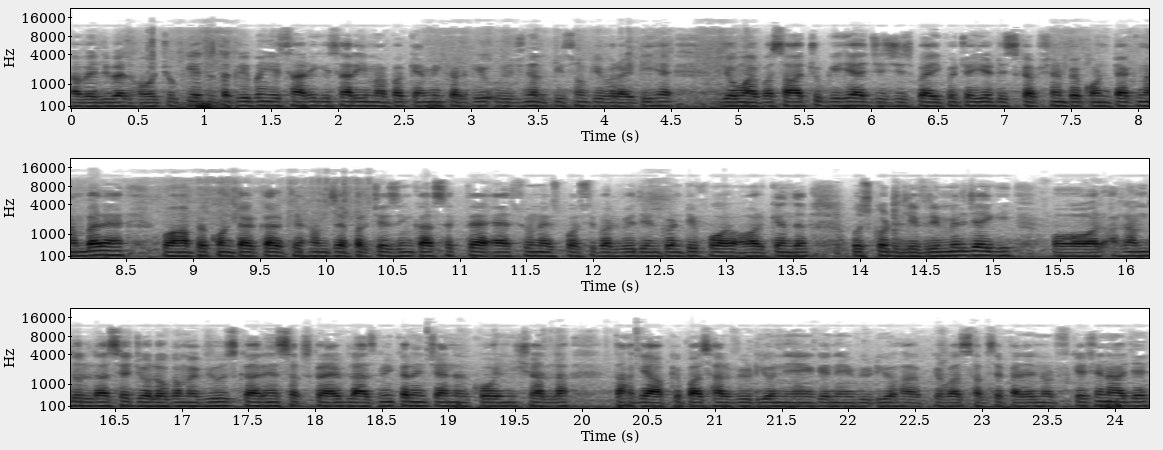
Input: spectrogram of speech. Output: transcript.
अवेलेबल हो चुकी है। तो तकरीबन ये सारी की सारी हमारे पास केमिकल की ओरिजिनल पीसों की वरायटी है, जो हमारे पास आ चुकी है। जिस जिस भाई को चाहिए डिस्क्रिप्शन पर कॉन्टैक्ट नंबर है, वहाँ पर कॉन्टैक्ट करके हमसे परचेजिंग कर सकते हैं as soon as possible within twenty four hour के अंदर उसको डिलीवरी मिल जाएगी। और अलहमदिल्ला से जो लोग हमें व्यूज़ कर रहे हैं सब्सक्राइब लाजमी करें चैनल को इन शाला ताकि आपके पास हर वीडियो नए के नए वीडियो आपके पास सबसे पहले नोटिफिकेशन आ जाए।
